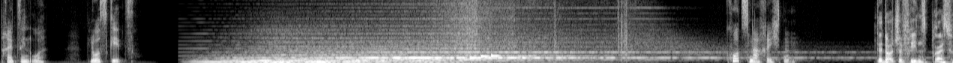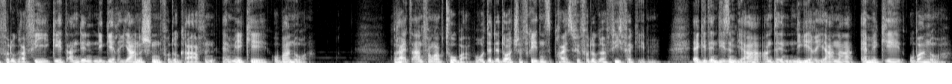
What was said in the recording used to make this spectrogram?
13 Uhr. Los geht's. Kurznachrichten. Der Deutsche Friedenspreis für Fotografie geht an den nigerianischen Fotografen Emeke Obanor. Bereits Anfang Oktober wurde der Deutsche Friedenspreis für Fotografie vergeben. Er geht in diesem Jahr an den Nigerianer Emeke Obanor.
